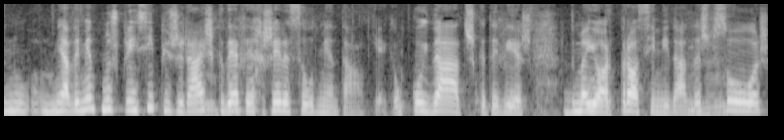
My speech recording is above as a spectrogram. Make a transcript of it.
nomeadamente nos princípios gerais uhum. que devem reger a saúde mental, que é com cuidados cada vez de maior proximidade das uhum. pessoas,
